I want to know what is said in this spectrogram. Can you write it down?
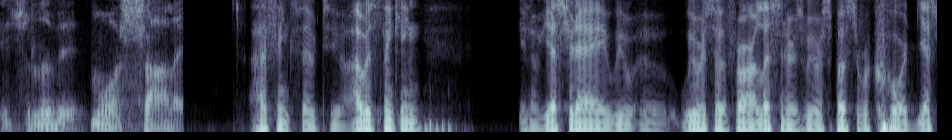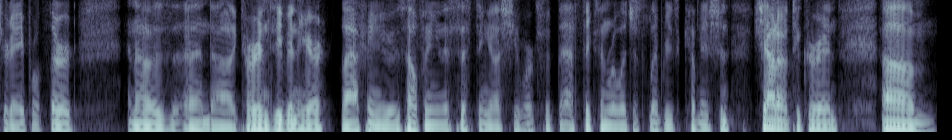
it's a little bit more solid. I think so too. I was thinking, you know, yesterday we uh, we were so for our listeners we were supposed to record yesterday, April third, and I was and uh, Corinne's even here laughing, who is helping and assisting us. She works with the Ethics and Religious Liberties Commission. Shout out to Corinne. Um,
